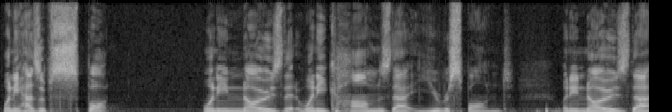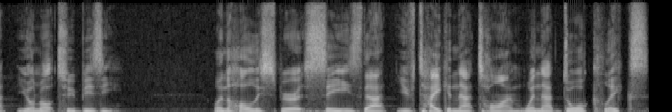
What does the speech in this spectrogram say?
when He has a spot, when He knows that when He comes that you respond, when He knows that you're not too busy, when the Holy Spirit sees that you've taken that time, when that door clicks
